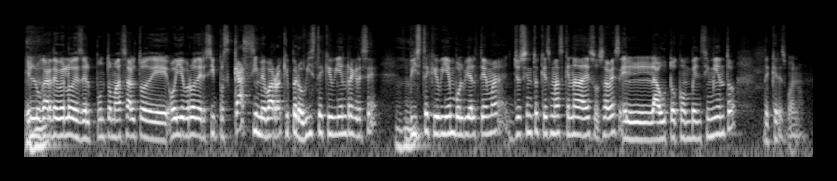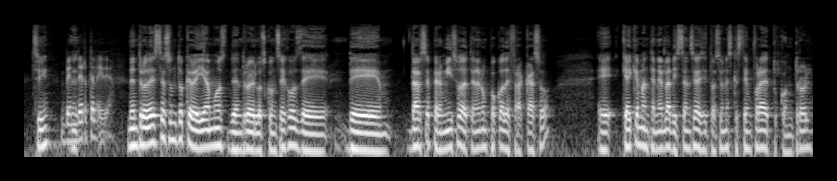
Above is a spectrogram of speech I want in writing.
en lugar de verlo desde el punto más alto de, oye, brother, sí, pues casi me barro aquí, pero viste que bien regresé, viste que bien volví al tema, yo siento que es más que nada eso, ¿sabes? El autoconvencimiento de que eres bueno. Sí. Venderte la idea. Dentro de este asunto que veíamos, dentro de los consejos de, de darse permiso de tener un poco de fracaso, eh, que hay que mantener la distancia de situaciones que estén fuera de tu control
